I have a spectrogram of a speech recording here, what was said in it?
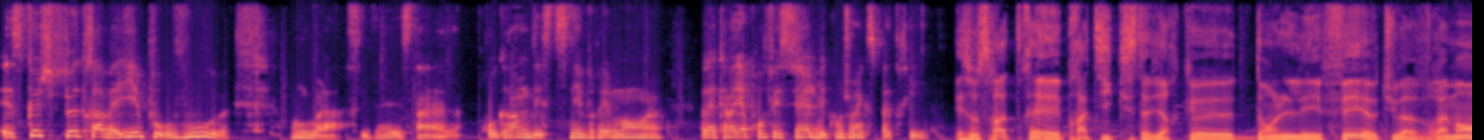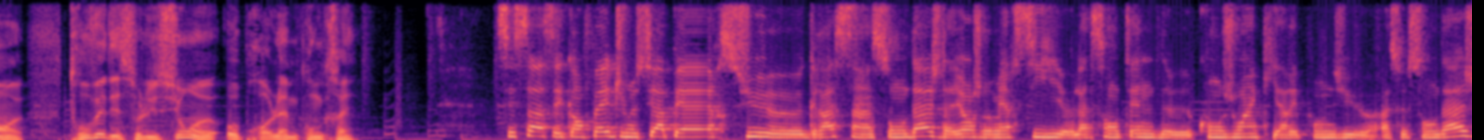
est-ce que je peux travailler pour vous? Donc voilà c'est un programme destiné vraiment à la carrière professionnelle des conjoints expatriés. Et ce sera très pratique c'est-à-dire que dans les faits tu vas vraiment trouver des solutions aux problèmes concrets c'est ça, c'est qu'en fait, je me suis aperçue euh, grâce à un sondage, d'ailleurs je remercie euh, la centaine de conjoints qui a répondu euh, à ce sondage,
